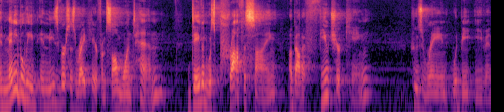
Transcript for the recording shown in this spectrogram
And many believed in these verses right here from Psalm 110, David was prophesying about a future king whose reign would be even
